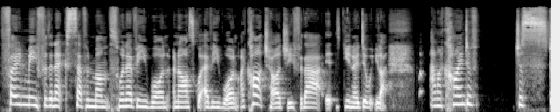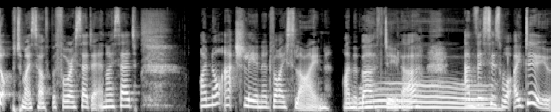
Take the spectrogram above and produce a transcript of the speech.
Phone me for the next seven months whenever you want and ask whatever you want. I can't charge you for that. It's, you know, do what you like. And I kind of just stopped myself before I said it. And I said, I'm not actually an advice line. I'm a birth doula, and this oh. is what I do.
